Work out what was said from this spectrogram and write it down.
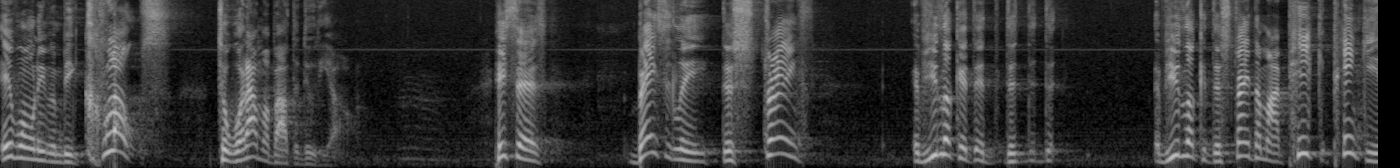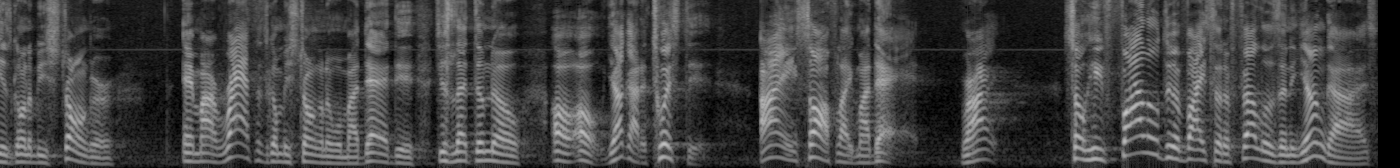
It won't even be close to what I'm about to do to y'all. He says, basically, the strength, if you look at the, the, the, the if you look at the strength of my peak, pinky is going to be stronger and my wrath is going to be stronger than what my dad did. Just let them know, oh, oh, y'all got it twisted. I ain't soft like my dad, right? So he followed the advice of the fellows and the young guys,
